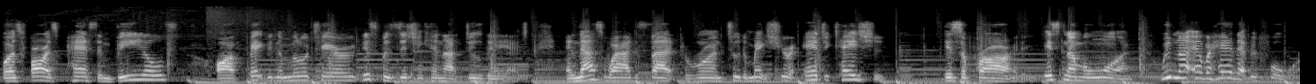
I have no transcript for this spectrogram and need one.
But as far as passing bills or affecting the military, this position cannot do that. And that's why I decided to run too to make sure education is a priority. It's number one. We've not ever had that before.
